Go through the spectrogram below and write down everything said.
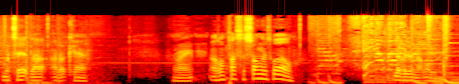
I'm gonna take that, I don't care. Right. I was on faster song as well. Never done that one.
